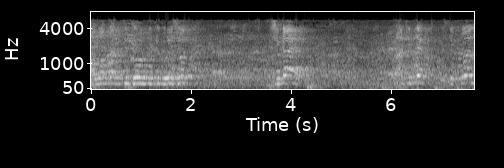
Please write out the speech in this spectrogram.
Allah'tan üçüncü oyuncu güreşiyor. Hacibek, Sıkkın,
